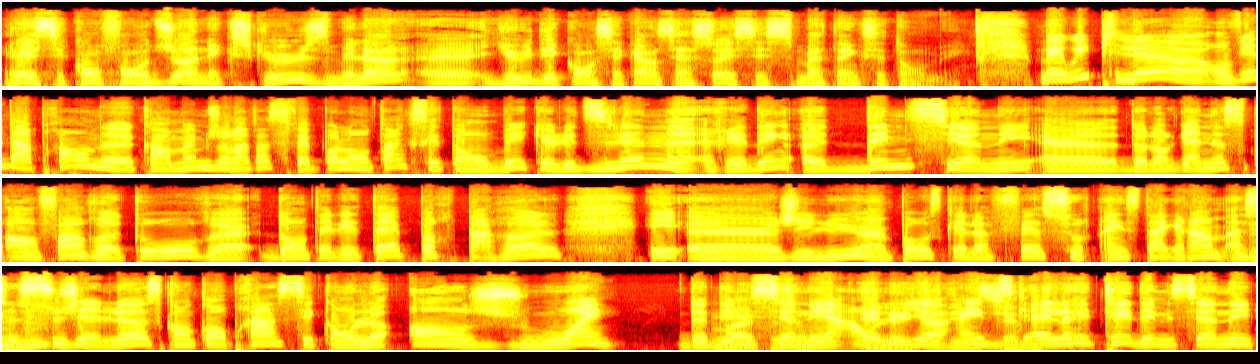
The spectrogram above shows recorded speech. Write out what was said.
Et là, elle s'est confondue en excuses, mais là, euh, il y a eu des conséquences à ça et c'est ce matin que c'est tombé. Ben oui, puis là, euh, on vient d'apprendre euh, quand même, Jonathan, ça fait pas longtemps que c'est tombé, que Ludivine Redding a démissionné euh, de l'organisme Enfants Retour euh, dont elle était porte-parole. Et j'ai lu un post qu'elle a fait sur Instagram à ce Mm-hmm. sujet-là. Ce qu'on comprend, c'est qu'on l'a enjoint de démissionner. On Elle a lui été a indiqué, elle a été démissionnée.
